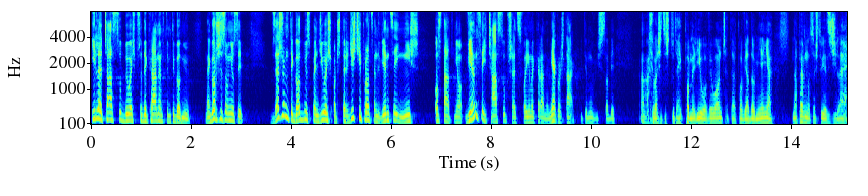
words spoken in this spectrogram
ile czasu byłeś przed ekranem w tym tygodniu. Najgorsze są newsy. W zeszłym tygodniu spędziłeś o 40% więcej niż ostatnio, więcej czasu przed swoim ekranem. Jakoś tak. I ty mówisz sobie, a chyba się coś tutaj pomyliło, wyłączę te powiadomienia, na pewno coś tu jest źle.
